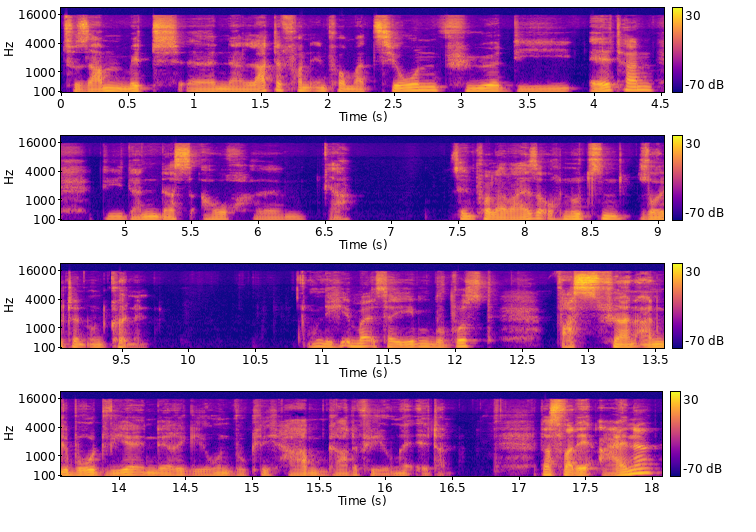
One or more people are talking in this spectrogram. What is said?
zusammen mit äh, einer Latte von Informationen für die Eltern, die dann das auch ähm, ja, sinnvollerweise auch nutzen sollten und können. Und nicht immer ist ja jedem bewusst, was für ein Angebot wir in der Region wirklich haben, gerade für junge Eltern. Das war die eine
